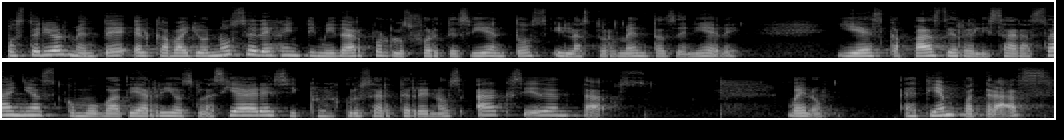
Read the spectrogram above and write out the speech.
Posteriormente, el caballo no se deja intimidar por los fuertes vientos y las tormentas de nieve, y es capaz de realizar hazañas como vadear ríos glaciares y cruzar terrenos accidentados. Bueno, a tiempo atrás,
